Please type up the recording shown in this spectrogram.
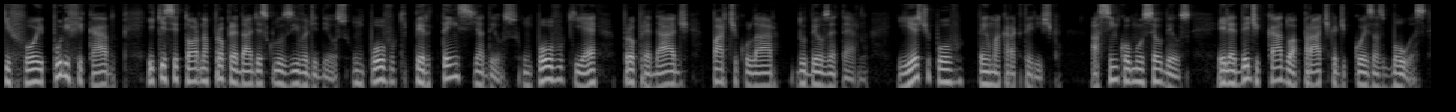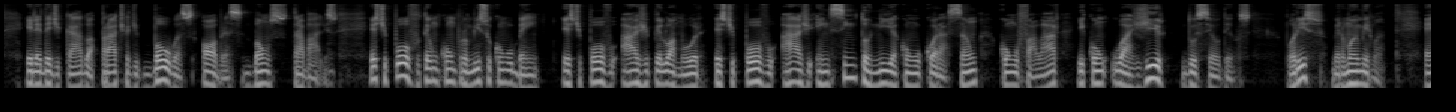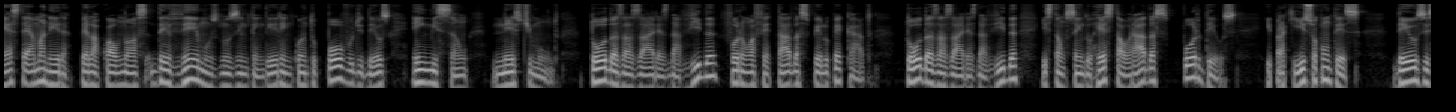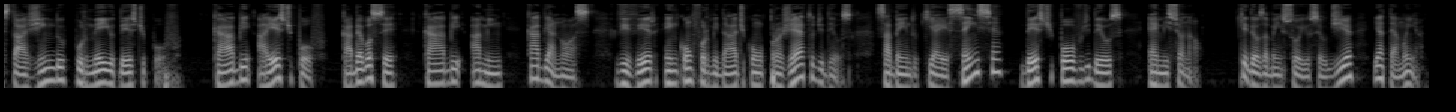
que foi purificado e que se torna propriedade exclusiva de Deus, um povo que pertence a Deus, um povo que é propriedade particular do Deus eterno. E este povo tem uma característica: assim como o seu Deus, ele é dedicado à prática de coisas boas, ele é dedicado à prática de boas obras, bons trabalhos. Este povo tem um compromisso com o bem, este povo age pelo amor, este povo age em sintonia com o coração, com o falar e com o agir do seu Deus. Por isso, meu irmão e minha irmã, esta é a maneira pela qual nós devemos nos entender enquanto povo de Deus em missão neste mundo. Todas as áreas da vida foram afetadas pelo pecado. Todas as áreas da vida estão sendo restauradas por Deus. E para que isso aconteça, Deus está agindo por meio deste povo. Cabe a este povo, cabe a você, cabe a mim, cabe a nós viver em conformidade com o projeto de Deus, sabendo que a essência deste povo de Deus é missional. Que Deus abençoe o seu dia e até amanhã.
